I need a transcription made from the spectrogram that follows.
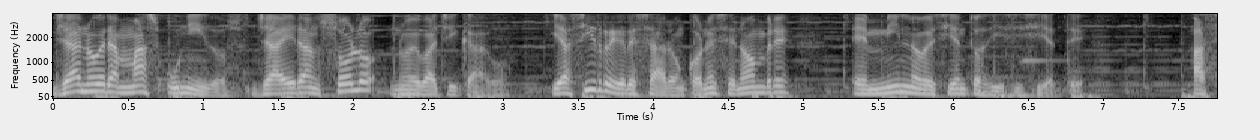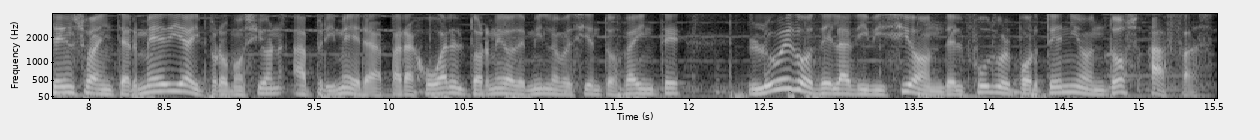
Ya no eran más unidos, ya eran solo Nueva Chicago. Y así regresaron con ese nombre en 1917. Ascenso a intermedia y promoción a primera para jugar el torneo de 1920, luego de la división del fútbol porteño en dos AFAS,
